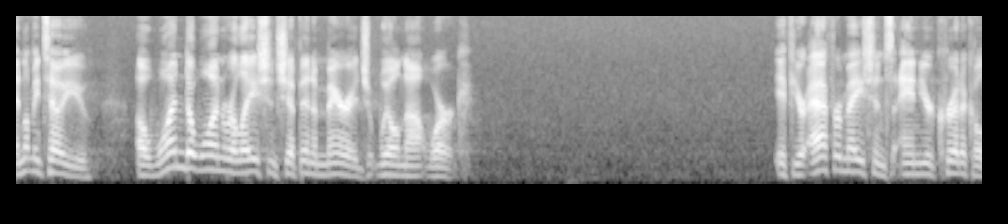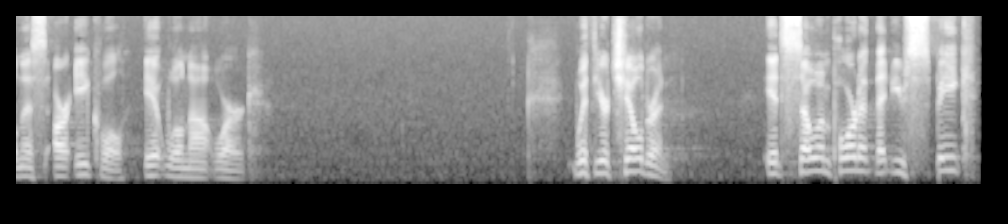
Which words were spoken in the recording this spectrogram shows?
And let me tell you, a one to one relationship in a marriage will not work. If your affirmations and your criticalness are equal, it will not work. With your children. It's so important that you speak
